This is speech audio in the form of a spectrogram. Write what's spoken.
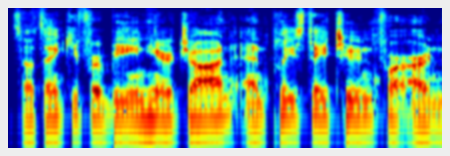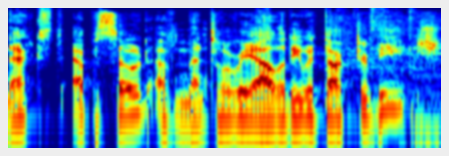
So thank you for being here, John. And please stay tuned for our next episode of Mental Reality with Dr. Beach.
